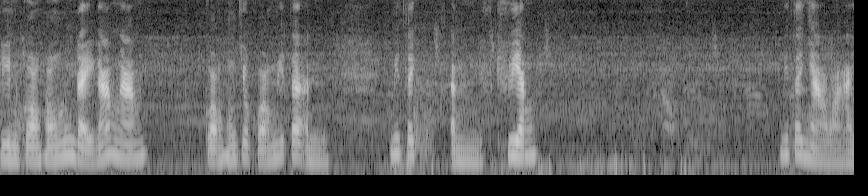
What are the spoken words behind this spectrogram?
ดินกองของลุงใดงามงามๆกองของเจ้าของมีแต่อันมีแต่อันเฟียงมีแต่หญ้าหวาย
